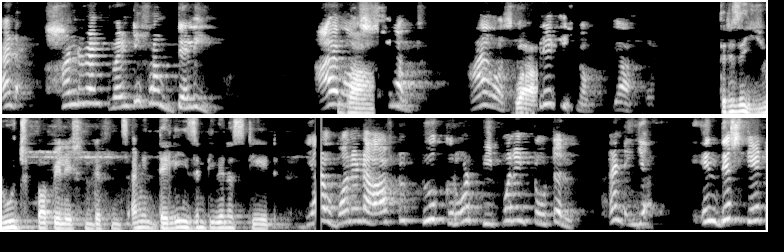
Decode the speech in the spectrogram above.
and 120 from Delhi. I was Wow. shocked. I was Wow. completely shocked. Yeah. There is a huge population difference. I mean, Delhi isn't even a state. Yeah, one and a half to two crore people in total. And yeah, in this state,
